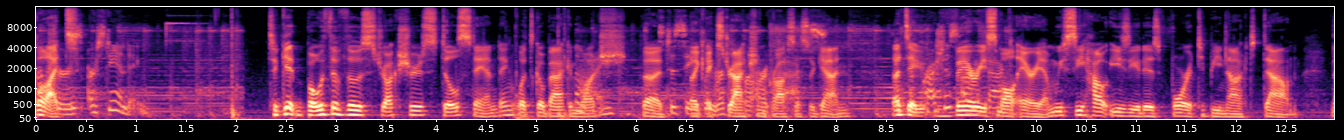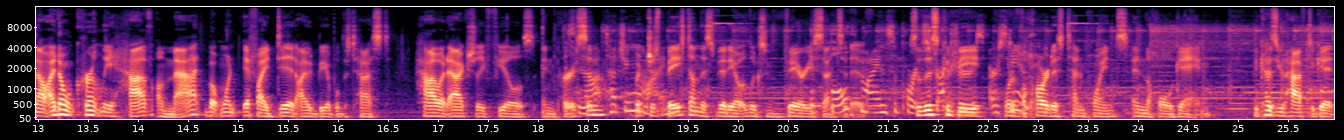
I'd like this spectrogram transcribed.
but are standing. to get both of those structures still standing, let's go back and watch the like extraction process again. That's a very small area, and we see how easy it is for it to be knocked down. Now, I don't currently have a mat, but when, if I did, I would be able to test how it actually feels in person. not touching the But just based on this video, it looks very If sensitive. So this could be one of the hardest 10 points in the whole game, because you have to get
